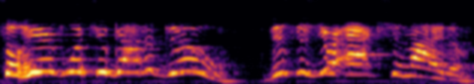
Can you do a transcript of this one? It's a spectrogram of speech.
So here's what you got to do this is your action item.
